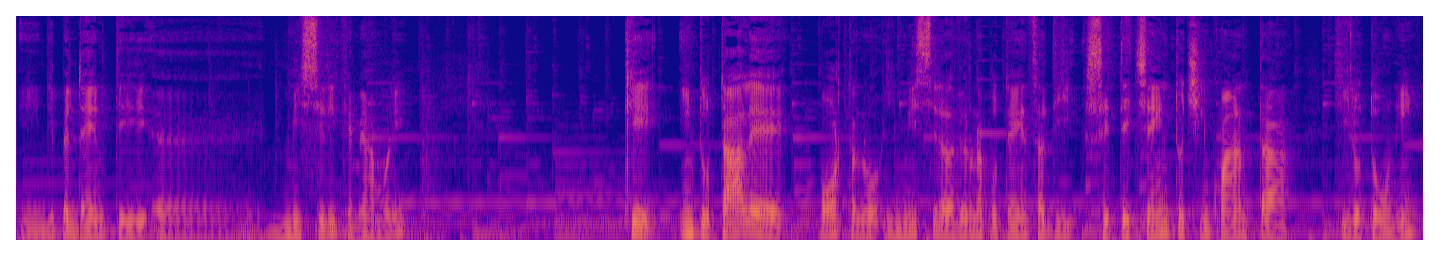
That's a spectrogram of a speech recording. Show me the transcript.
indipendenti eh, missili, chiamiamoli, che in totale portano il missile ad avere una potenza di 750 kilotoni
